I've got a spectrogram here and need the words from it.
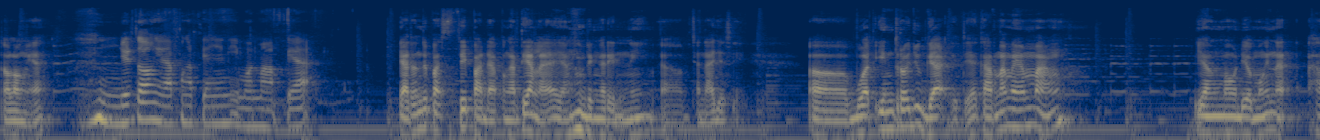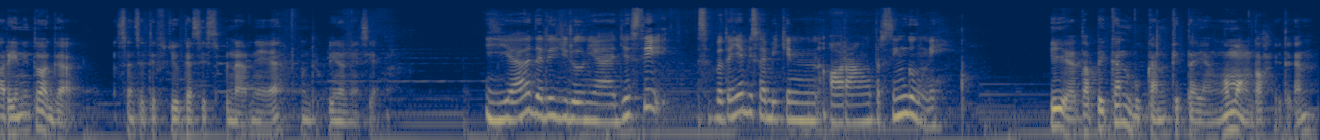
tolong ya. jadi tolong ya pengertiannya nih, mohon maaf ya. Ya tentu pasti pada pengertian lah ya yang dengerin ini eh, bercanda aja sih. Eh, buat intro juga gitu ya karena memang yang mau diomongin hari ini tuh agak sensitif juga sih sebenarnya ya untuk di Indonesia. Iya, dari judulnya aja sih sepertinya bisa bikin orang tersinggung nih. Iya tapi kan bukan kita yang ngomong toh gitu kan.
